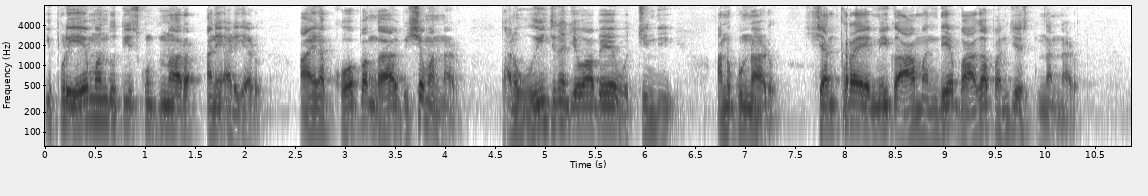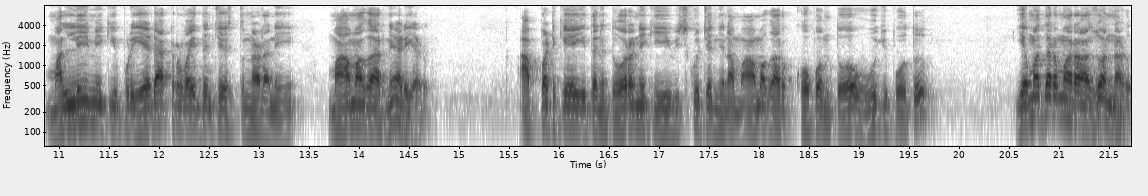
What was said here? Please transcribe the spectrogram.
ఇప్పుడు ఏ మందు తీసుకుంటున్నారు? అని అడిగాడు. ఆయన కోపంగా విషం అన్నాడు తను ఊహించిన జవాబే వచ్చింది అనుకున్నాడు. శంకరయ్య మీకు ఆ మందే బాగా పనిచేస్తుందన్నాడు. మళ్ళీ మీకు ఇప్పుడు ఏ డాక్టర్ వైద్యం చేస్తున్నాడని మామగారిని అడిగాడు. అప్పటికే ఇతని ధోరణికి విసుగు చెందిన మామగారు కోపంతో ఊగిపోతూ యమధర్మరాజు అన్నాడు.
